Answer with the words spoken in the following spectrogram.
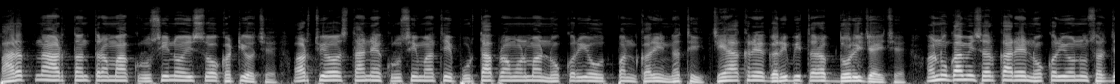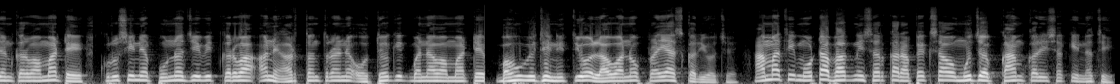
ભારતના અર્થતંત્રમાં કૃષિનો હિસ્સો ઘટ્યો છે. અર્થવ્યવસ્થાને કૃષિમાંથી પૂરતા પ્રમાણમાં નોકરીઓ ઉત્પન્ન કરી નથી, જે આખરે ગરીબી તરફ દોરી જાય છે. અનુગામી સરકારે નોકરીઓનું સર્જન કરવા માટે કૃષિને પુનઃજીવિત કરવા અને અર્થતંત્રને ઔદ્યોગિક બનાવવા માટે બહુવિધિ નીતિઓ લાવવાનો પ્રયાસ કર્યો છે. આમાંથી મોટાભાગની સરકાર અપેક્ષાઓ મુજબ કામ કરી શકી નથી.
